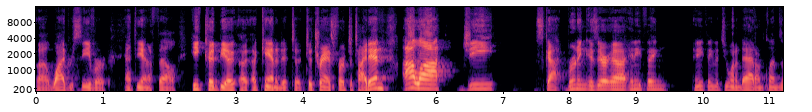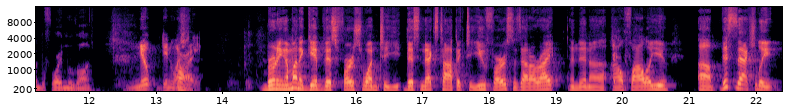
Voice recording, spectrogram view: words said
uh, wide receiver at the NFL. He could be a, a, a candidate to, to transfer to tight end, a la Gee Scott. Bruning, is there uh, anything anything that you wanted to add on Clemson before we move on? Nope, didn't watch All game. Bruning, I'm going to give this first one to you, this next topic to you first. Is that all right? And then uh, I'll follow you. Um, this is actually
